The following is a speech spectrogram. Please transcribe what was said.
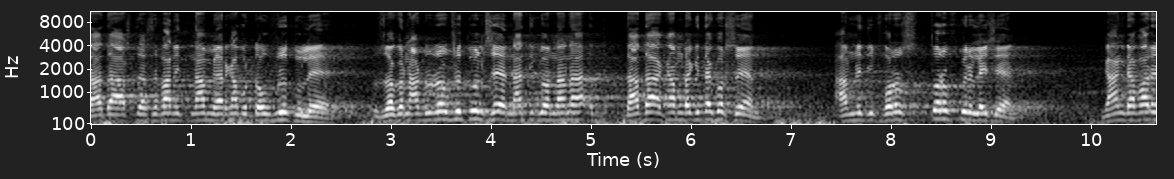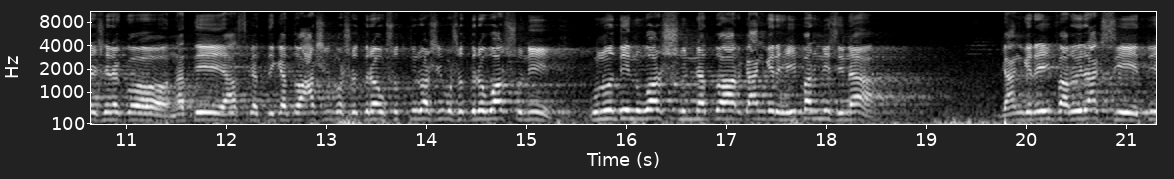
দাদা আস্তে আস্তে পানিতে নামে আর কাপড়টা উপরে তুলে। যখন আডুর উপরে তুলছে, নাতি কো নানা দাদা, কামটা কিতা করছেন? আপনি দি ফরস তরফ করে লাইছেন। গাংটা পারে সেরে কো নাতি, আজকের দিকে তো আশি বছর ধরে, সত্তর আশি বছর ধরে ওয়াজ শুনি। কোনোদিন ওয়াজ শুনি না তো আর গাঙ্গের হেই পার নিছি না। গাঙ্গের এই পারই রাখছি, তুই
